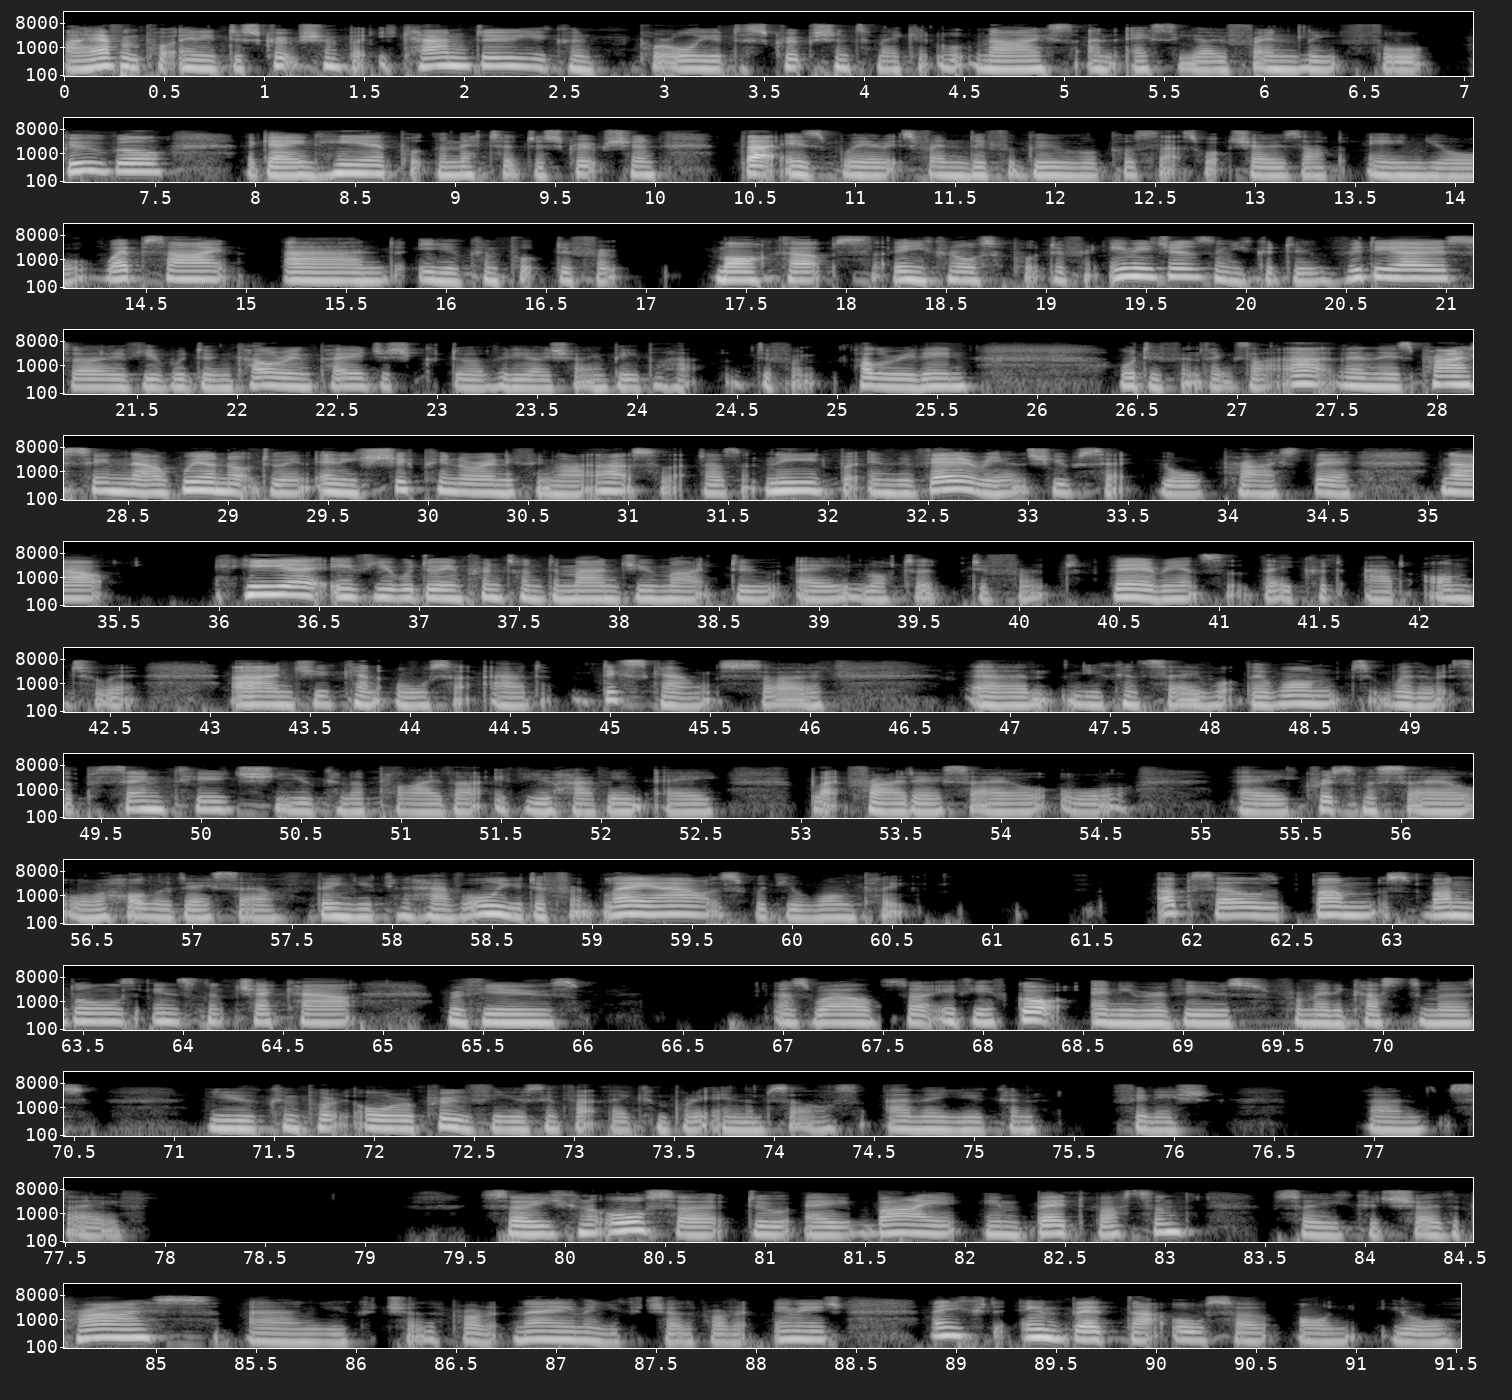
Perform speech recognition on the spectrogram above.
I haven't put any description, but you can do. You can put all your description to make it look nice and SEO friendly for Google. Again, here put the meta description. That is where it's friendly for Google because that's what shows up in your website. And you can put different markups. Then you can also put different images and you could do videos. So if you were doing coloring pages, you could do a video showing people how different coloring in or different things like that. Then there's pricing. Now we are not doing any shipping or anything like that, so that doesn't need, but in the variants you set your price there. Now here, if you were doing print on demand, you might do a lot of different variants that they could add onto it. And you can also add discounts. So um, you can say what they want, whether it's a percentage. You can apply that if you're having a Black Friday sale or a Christmas sale or a holiday sale. Then you can have all your different layouts with your one click upsells, bumps, bundles, instant checkout, reviews as well. So if you've got any reviews from any customers, you can put or approve views. In fact, they can put it in themselves, and then you can finish and save. So you can also do a buy embed button. So you could show the price and you could show the product name and you could show the product image and you could embed that also on your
